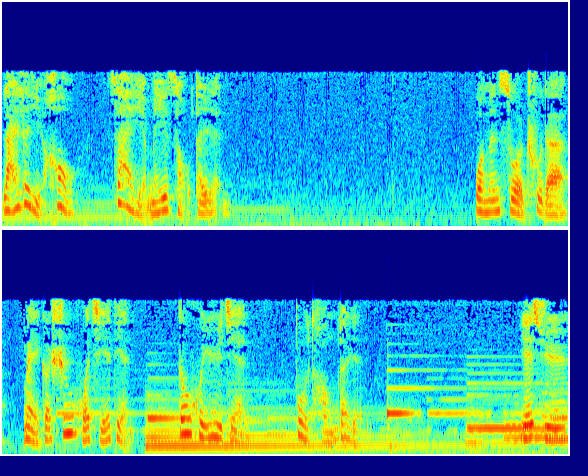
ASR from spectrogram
来了以后再也没走的人。我们所处的每个生活节点，都会遇见不同的人。也许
